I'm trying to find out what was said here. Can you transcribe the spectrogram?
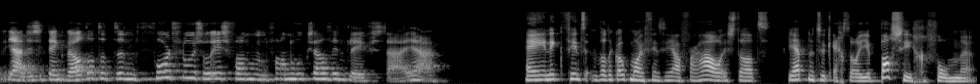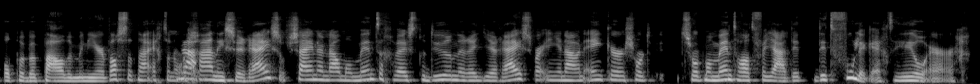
ja, dus ik denk wel dat het een voortvloeisel is van, van hoe ik zelf in het leven sta. Ja. Hey, en ik vind, wat ik ook mooi vind in jouw verhaal, is dat je hebt natuurlijk echt wel je passie gevonden op een bepaalde manier. Was dat nou echt een organische reis? Of zijn er nou momenten geweest gedurende je reis waarin je nou in één keer een soort, soort moment had van ja, dit, dit voel ik echt heel erg?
